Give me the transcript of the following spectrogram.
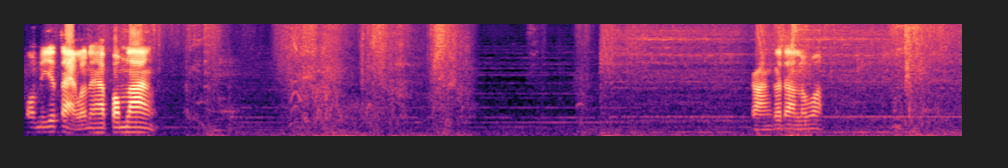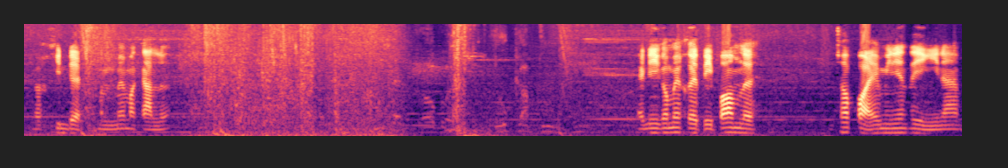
ป้อมนี้จะแตกแล้วนะครับป้อมล่างกลางก็ดันแล้วว่ะแล้วคินเด็ดมันไม่มากันเลยไอ้นี่ก็ไม่เคยตีป้อมเลย ชอบปล่อยให้มินเนี่ยตีอย่างนี้นะครับ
